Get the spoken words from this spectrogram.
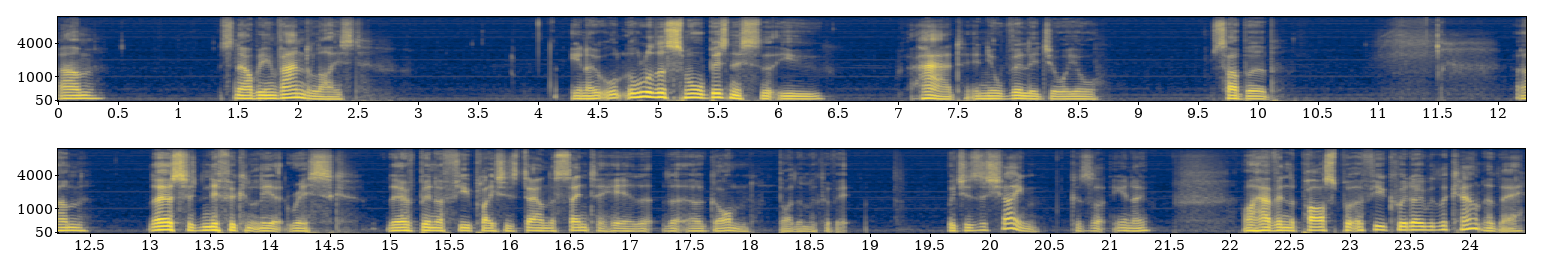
Um, it's now being vandalised, You know, all, all of the small business that you had in your village or your suburb, um, they're significantly at risk. There have been a few places down the centre here that, that are gone by the look of it, which is a shame because, uh, you know, I have in the past put a few quid over the counter there.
